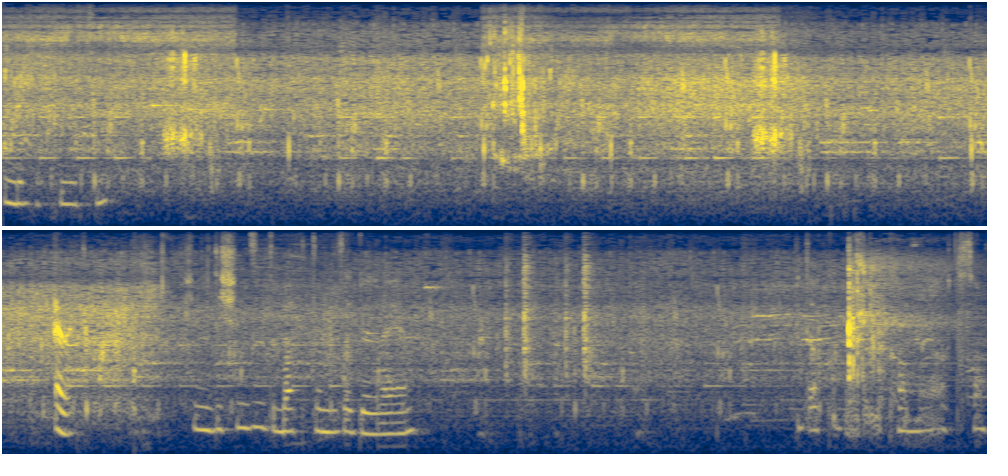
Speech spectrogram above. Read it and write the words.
Şimdi bu için Evet. Şimdi dişinize de baktığımıza göre bir dakika bunu da yıkanmaya atsam.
